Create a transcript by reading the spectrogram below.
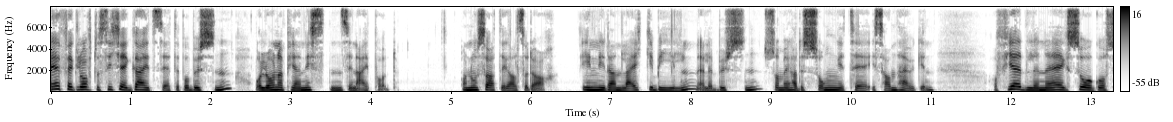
Jeg fikk lov til å sitte i guidesete på bussen og låne pianisten sin iPod. Og nå satt jeg altså der, inni den leikebilen eller bussen som jeg hadde sunget til i Sandhaugen, og fjellene jeg så oss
